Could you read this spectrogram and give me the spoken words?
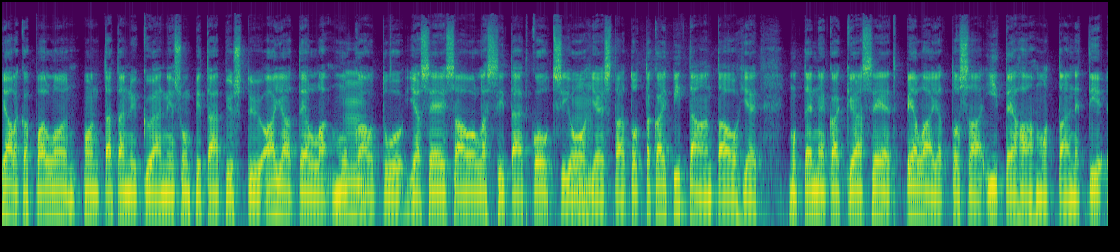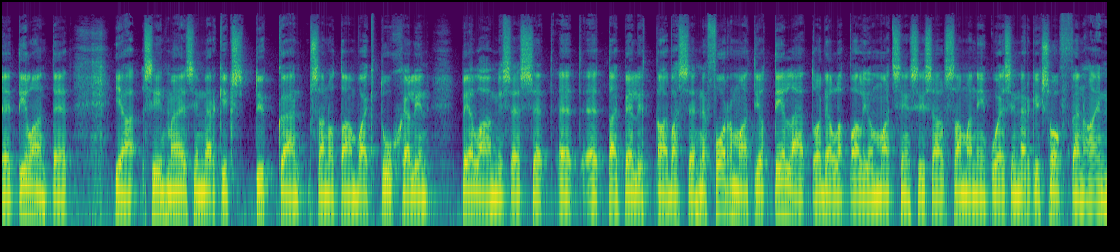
jalkapallo on, on tätä nykyään, niin sun pitää pystyä ajatella, mukautua, mm. ja se ei saa olla sitä, että coachi mm. ohjeistaa. Mm. Totta kai pitää antaa ohjeet, mutta ennen kaikkea se, että pelaajat osaa itse hahmottaa ne ti- eh, tilanteet. Ja siinä mä esimerkiksi tykkään, sanotaan vaikka Tuhelin pelaamisessa et, et, et, tai pelit taivassa, että ne formaatiot elää todella paljon matsin sisällä, sama niin kuin esimerkiksi Hoffenheim.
